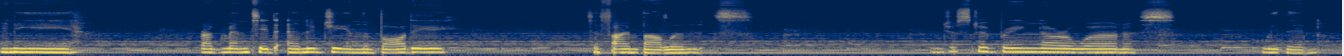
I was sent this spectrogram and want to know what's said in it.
any fragmented energy in the body to find balance, and just to bring our awareness within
